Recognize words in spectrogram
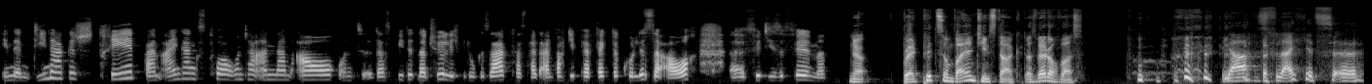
in Medina gedreht, beim Eingangstor unter anderem auch. Und das bietet natürlich, wie du gesagt hast, halt einfach die perfekte Kulisse auch äh, für diese Filme. Ja, Brad Pitt zum Valentinstag, das wäre doch was. ja, ist vielleicht jetzt äh,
